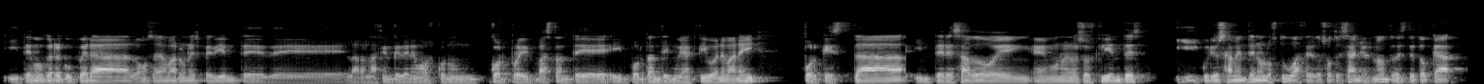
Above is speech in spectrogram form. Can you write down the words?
y tengo que recuperar, vamos a llamar un expediente de la relación que tenemos con un corporate bastante importante y muy activo en M&A, porque está interesado en, en uno de nuestros clientes y curiosamente no los tuvo hace dos o tres años, ¿no? Entonces te toca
